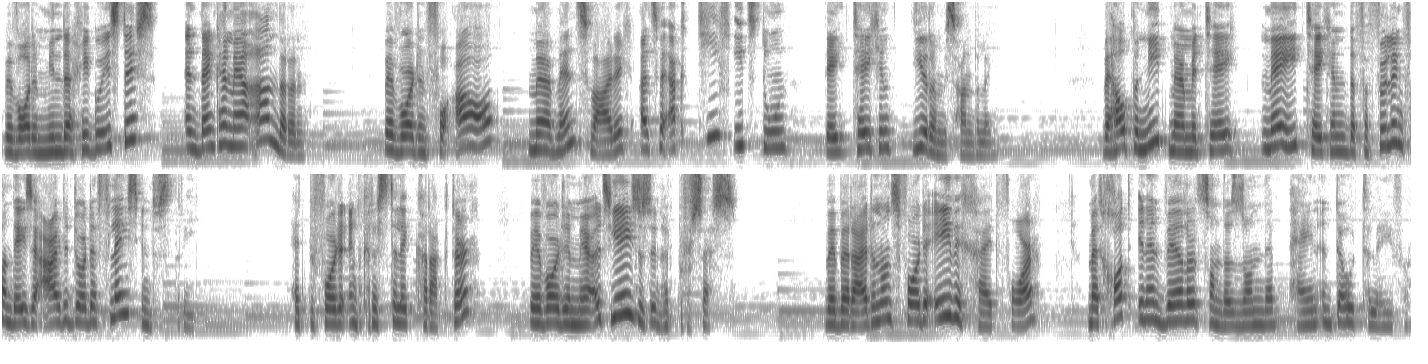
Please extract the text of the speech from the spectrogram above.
We worden minder egoïstisch en denken meer aan anderen. We worden vooral meer wenswaardig als we actief iets doen tegen dierenmishandeling. We helpen niet meer mee tegen de vervulling van deze aarde door de vleesindustrie. Het bevordert een christelijk karakter. We worden meer als Jezus in het proces. We bereiden ons voor de eeuwigheid voor, met God in een wereld zonder zonde, pijn en dood te leven.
